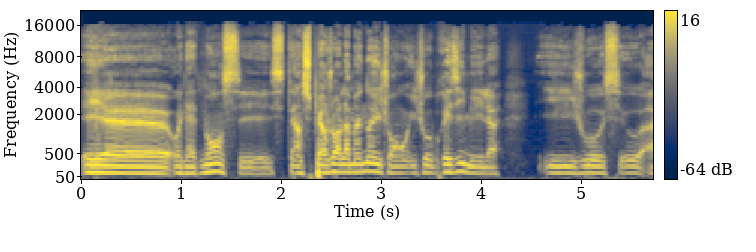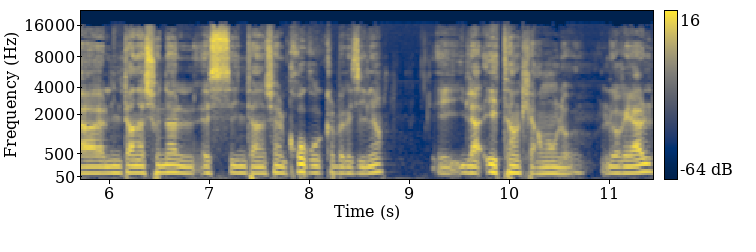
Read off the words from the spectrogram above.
Et euh, honnêtement, c'était un super joueur. Là maintenant, il joue, au Brésil, mais il, joue aussi à l'international, SC International, gros gros club brésilien. Et il a éteint clairement le, Real.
